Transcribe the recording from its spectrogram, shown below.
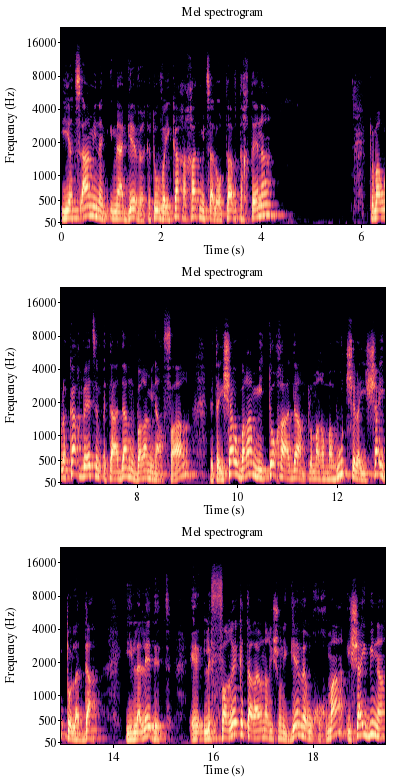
היא יצאה מן, מהגבר, כתוב, ויקח אחת מצלעותיו תחתנה. כלומר, הוא לקח בעצם את האדם, הוא ברא מן העפר, ואת האישה הוא ברא מתוך האדם. כלומר, המהות של האישה היא תולדה, היא ללדת. אה, לפרק את הרעיון הראשוני. גבר הוא חוכמה, אישה היא בינה,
